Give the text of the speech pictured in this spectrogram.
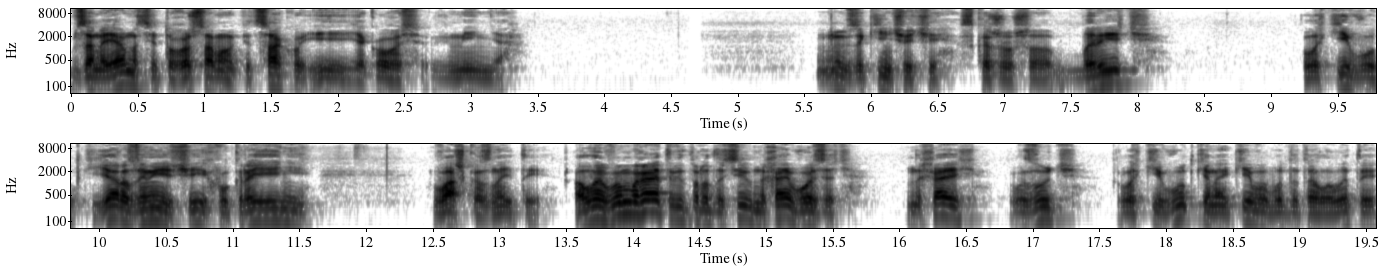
за наявності того ж самого підсаку і якогось вміння. Ну, закінчуючи, скажу, що беріть легкі вудки. Я розумію, що їх в Україні важко знайти. Але вимагайте від продавців, нехай возять, нехай везуть легкі вудки, на які ви будете ловити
